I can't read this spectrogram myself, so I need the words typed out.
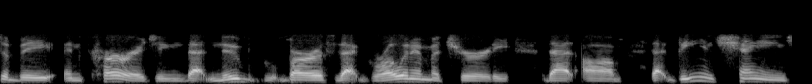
to be encouraging that new birth, that growing in maturity, that um, that being changed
